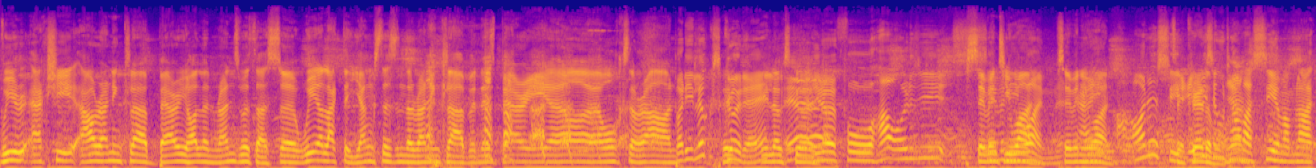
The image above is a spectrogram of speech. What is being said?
we're actually, our running club, Barry Holland runs with us. So we are like the youngsters in the running club. And there's Barry uh, walks around. But he looks good, eh? He looks Yeah. good. You know, for how old is he? 71. 71. And honestly, every single time Yeah. I see him, I'm like,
